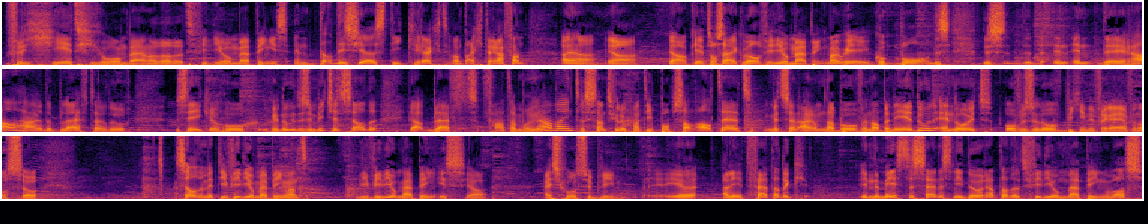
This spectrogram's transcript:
vergeet je gewoon bijna dat het videomapping is. En dat is juist die kracht. Want achteraf van, ah ja, ja, ja oké, het was eigenlijk wel videomapping. Maar oké, bon. Dus, dus de, de, en, de herhaalhaarde blijft daardoor zeker hoog genoeg. Dus een beetje hetzelfde, ja, blijft Fata Morgana interessant genoeg. Want die pop zal altijd met zijn arm naar boven en naar beneden doen en nooit over zijn hoofd beginnen wrijven of zo. Hetzelfde met die videomapping, want die videomapping is, ja, hij is gewoon subliem. Je, allee, het feit dat ik in de meeste scènes niet door had dat het videomapping was,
